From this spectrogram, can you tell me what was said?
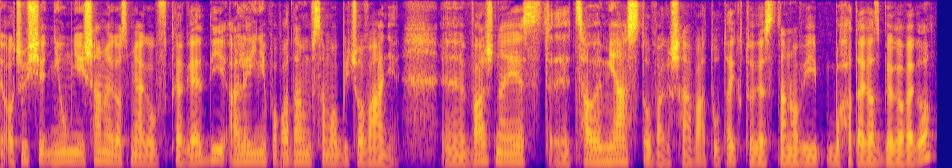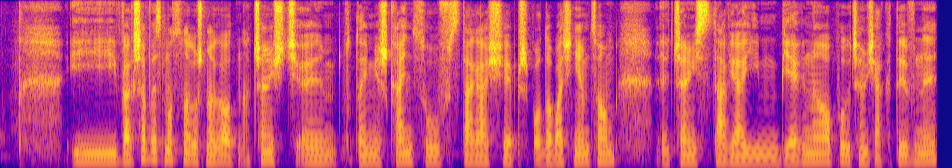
Y, oczywiście nie umniejszamy rozmiarów tragedii, ale i nie popadamy w samobiczowanie. Ważne jest całe miasto Warszawa tutaj, które stanowi bohatera zbiorowego i Warszawa jest mocno różnorodna. Część tutaj mieszkańców stara się przypodobać Niemcom, część stawia im bierny opór, część aktywny,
